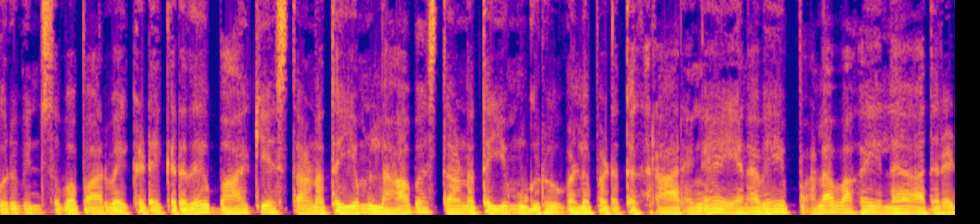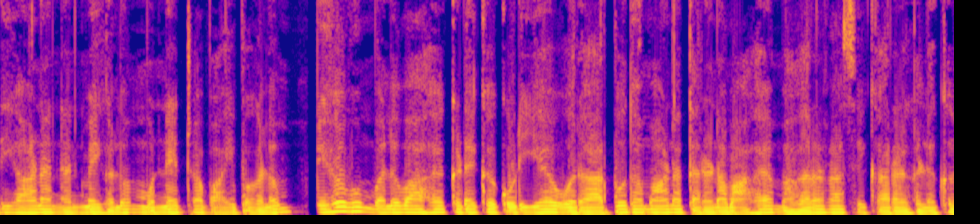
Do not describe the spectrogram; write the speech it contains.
குருவின் சுப பார்வை கிடைக்கிறது. பாக்கியஸ்தானத்தையும் லாபஸ்தானத்தையும் குரு வலுப்படுத்துகிறாருங்க. எனவே பல வகையில அதிரடியான நன்மைகளும் முன்னேற்ற வாய்ப்புகளும் மிகவும் வலுவாக கிடைக்கக்கூடிய ஒரு அற்புதமான தருணமாக மகர ராசிக்காரர்களுக்கு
